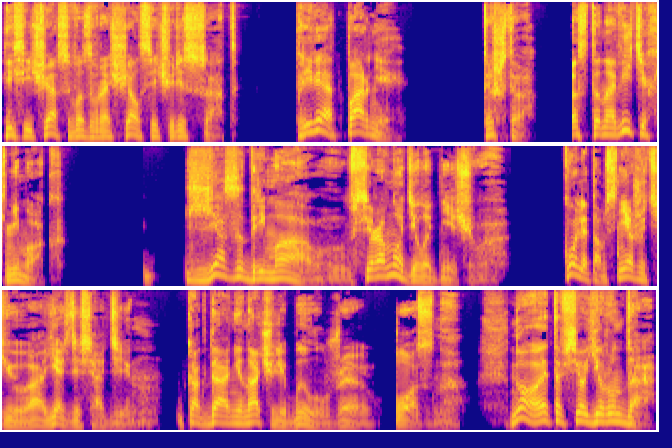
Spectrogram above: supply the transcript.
и сейчас возвращался через сад. «Привет, парни!» «Ты что, остановить их не мог?» «Я задремал. Все равно делать нечего. Коля там с нежитью, а я здесь один. Когда они начали, было уже поздно. Но это все ерунда.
